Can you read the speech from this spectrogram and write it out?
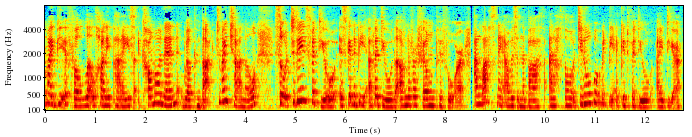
my beautiful little honey pies, come on in, welcome back to my channel. So today's video is going to be a video that I've never filmed before and last night I was in the bath and I thought do you know what would be a good video idea?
